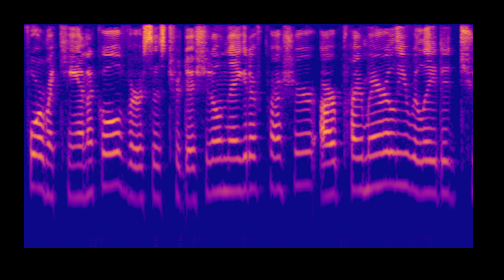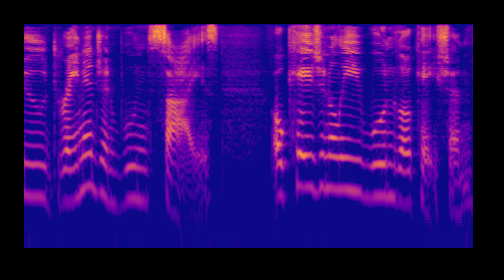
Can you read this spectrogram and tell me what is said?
for mechanical versus traditional negative pressure are primarily related to drainage and wound size, occasionally, wound location.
